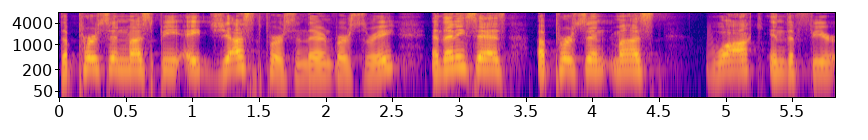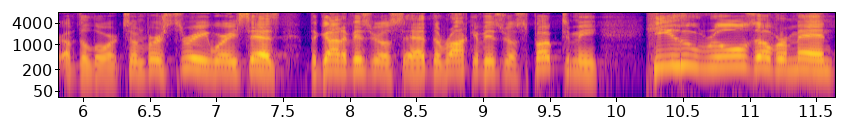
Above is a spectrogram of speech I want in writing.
the person must be a just person, there in verse 3. And then he says a person must walk in the fear of the Lord. So in verse 3, where he says, The God of Israel said, The rock of Israel spoke to me, He who rules over men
